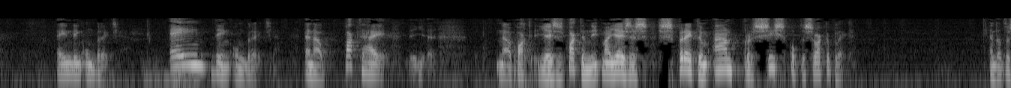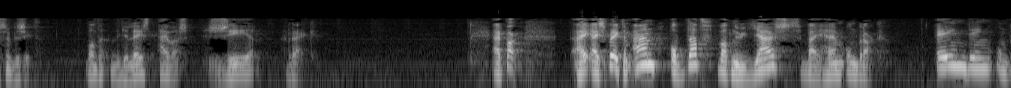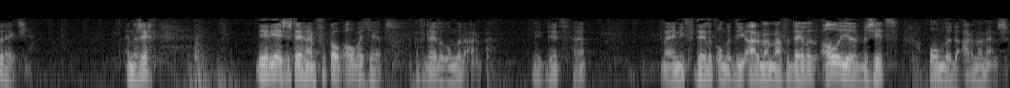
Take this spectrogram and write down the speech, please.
één ding ontbreekt je. Eén ding ontbreekt je. En nou pakt hij. Nou, pakt, Jezus pakt hem niet, maar Jezus spreekt hem aan precies op de zwakke plek. En dat is zijn bezit. Want je leest, hij was zeer rijk. Hij, pakt, hij, hij spreekt hem aan op dat wat nu juist bij hem ontbrak. Eén ding ontbreekt je. En dan zegt de Heer Jezus tegen hem: verkoop al wat je hebt en verdeel het onder de armen. Niet dit, hè? Nee, niet verdeel het onder die armen, maar verdeel het al je bezit onder de arme mensen.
